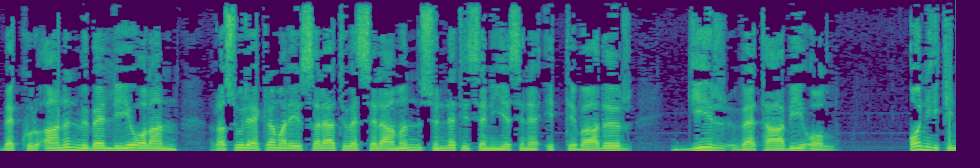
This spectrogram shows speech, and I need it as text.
ve Kur'an'ın mübelliği olan Resul Ekrem Aleyhissalatu vesselam'ın sünnet-i seniyyesine ittibadır. Gir ve tabi ol. 12.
